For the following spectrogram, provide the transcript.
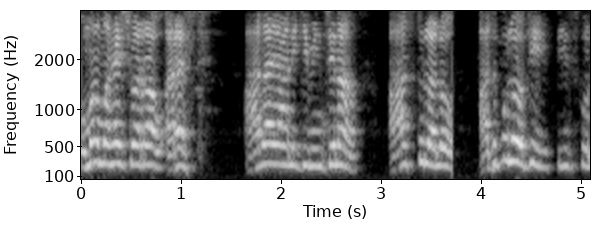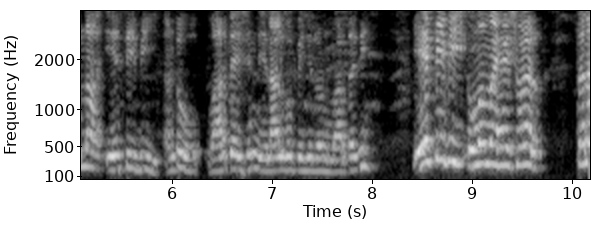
Umamaheswara Rao arrest. ఆదాయానికి మించిన ఆస్తులలో అదుపులోకి తీసుకున్న ఏసీబీ అంటూ వార్త వేసింది. నాలుగో పేజీలోని వార్త ఇది. ఏసీబీ ఉమామహేశ్వర్ తన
